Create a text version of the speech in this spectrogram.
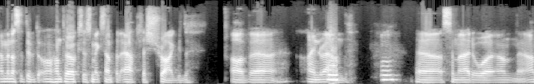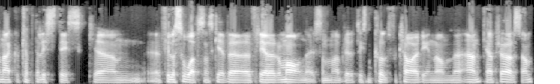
Jag menar, alltså, typ, han tar också som exempel Atlas Shrugged av uh, Ayn Rand. Mm. Eh, som är då en anarkokapitalistisk eh, filosof som skrev eh, flera romaner som har blivit liksom kultförklarade inom uh, ANCAP-rörelsen.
